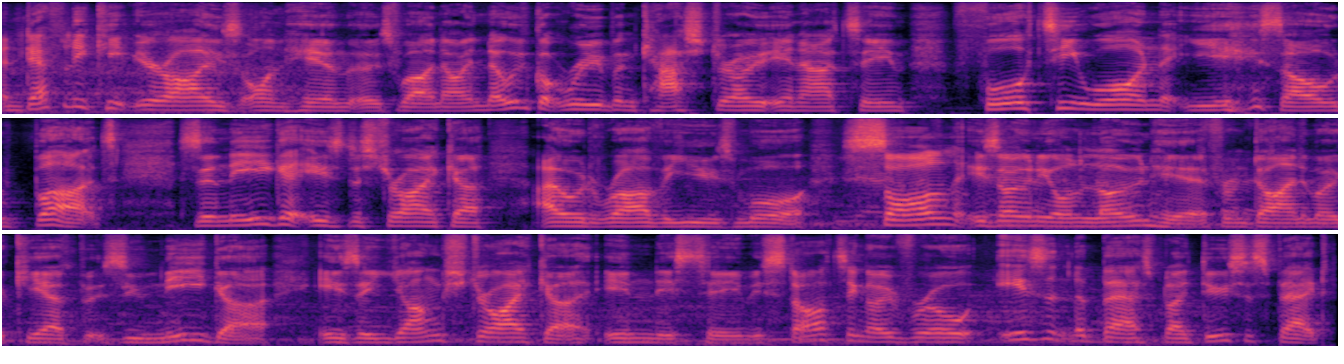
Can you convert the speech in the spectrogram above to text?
And definitely keep your eyes on him as well. Now, I know we've got Ruben Castro in our team. 41 years old, but Zuniga is the striker I would rather use more. Sol is only on loan here from Dynamo Kiev, but Zuniga is a young striker in this team. His starting overall isn't the best, but I do suspect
